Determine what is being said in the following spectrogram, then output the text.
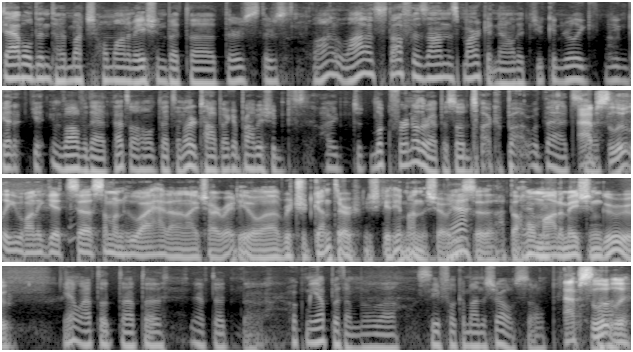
dabbled into much home automation, but uh, there's there's a lot a lot of stuff is on this market now that you can really you can get get involved with that. That's a whole that's another topic. I probably should I should look for another episode to talk about with that. So, Absolutely. You want to get uh, someone who I had on iChart Radio, uh, Richard Gunther. You should get him on the show. Yeah. He's uh, the Yeah, home automation guru. Yeah, we'll have to have to have to uh, hook me up with him. We'll uh, see if he'll come on the show. So. Absolutely.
